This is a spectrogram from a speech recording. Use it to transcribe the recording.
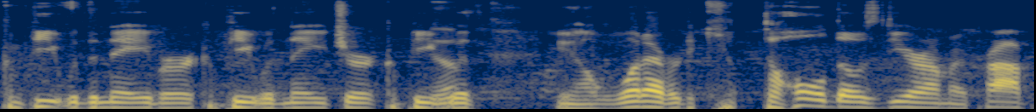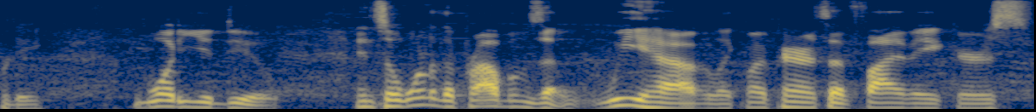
compete with the neighbor, compete with nature, compete Yep. with you know whatever to to hold those deer on my property. What do you do? And so one of the problems that we have, like my parents have five acres,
